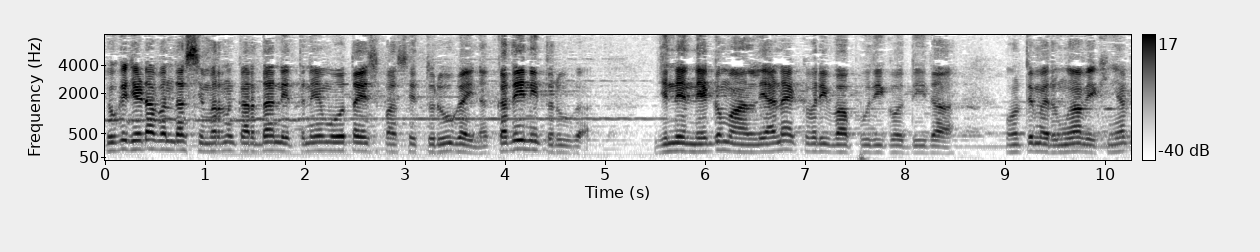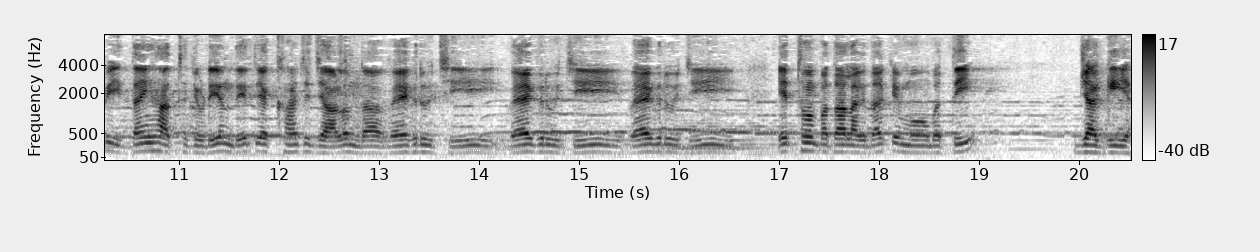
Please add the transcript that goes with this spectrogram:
ਕਿਉਂਕਿ ਜਿਹੜਾ ਬੰਦਾ ਸਿਮਰਨ ਕਰਦਾ ਨਿਤਨੇਮ, ਉਹ ਤਾਂ ਇਸ ਪਾਸੇ ਤੁਰੂਗਾ ਹੀ ਨਾ, ਕਦੇ ਨਹੀਂ ਤੁਰੂਗਾ। ਜਿਨੇ ਨਿੱਘ ਮੰਨ ਲਿਆ ਨਾ, ਇੱਕ ਵਾਰੀ ਬਾਪੂ ਦੀ ਗੋਦੀ ਦਾ, ਹੁਣ ਤੇ ਮੈਂ ਰੂਹਾਂ ਵੇਖੀਆਂ ਵੀ ਇਦਾਂ ਹੀ ਹੱਥ ਜੁੜੇ ਹੁੰਦੇ ਤੇ ਅੱਖਾਂ 'ਚ ਜਾਲ ਹੁੰਦਾ, ਵੈਗਰੂ ਜੀ ਵੈਗਰੂ ਜੀ ਵੈਗਰੂ ਜੀ। ਇੱਥੋਂ ਪਤਾ ਲੱਗਦਾ ਕਿ ਮੋਮਬੱਤੀ ਜਾਗੀ ਆ।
